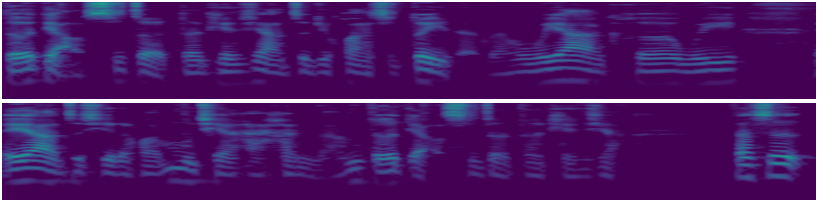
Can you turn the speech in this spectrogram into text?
得屌丝者得天下这句话是对的。那 VR 和 A R 这些的话，目前还很难得屌丝者得天下。但是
